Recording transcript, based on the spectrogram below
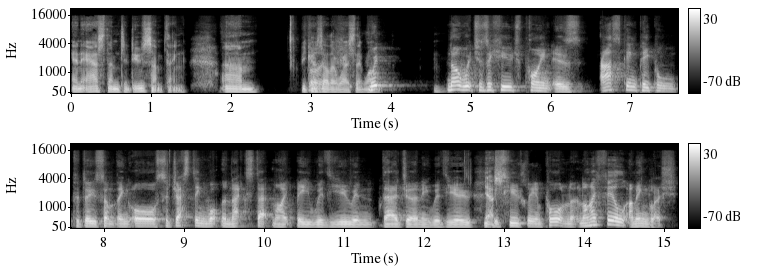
and ask them to do something. Um, because right. otherwise they won't. Which, no, which is a huge point is asking people to do something or suggesting what the next step might be with you in their journey with you yes. is hugely important. And I feel I'm English,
